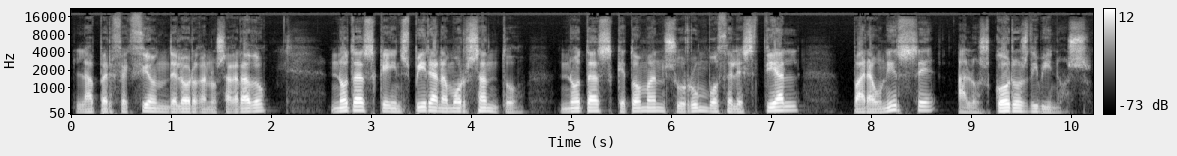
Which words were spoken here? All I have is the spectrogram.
la perfección del órgano sagrado, notas que inspiran amor santo, notas que toman su rumbo celestial para unirse a los coros divinos.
